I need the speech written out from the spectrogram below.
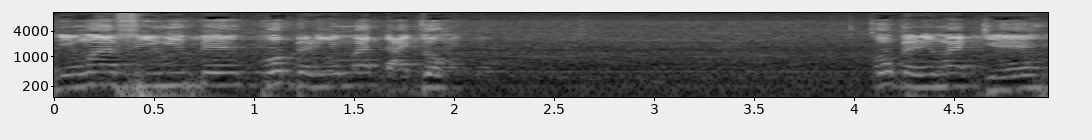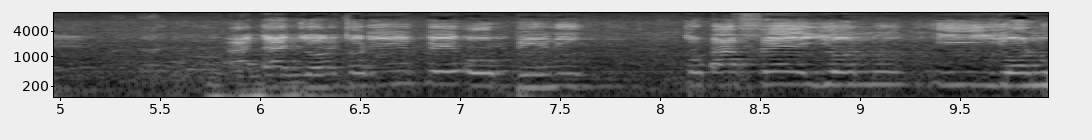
ni wọ́n fi wí pé kóbìnrin má dájọ́. Kóbìnrin má jẹ́ adájọ́ nítorí pé obìnrin tó bá fẹ́ yọnu ìyọnu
